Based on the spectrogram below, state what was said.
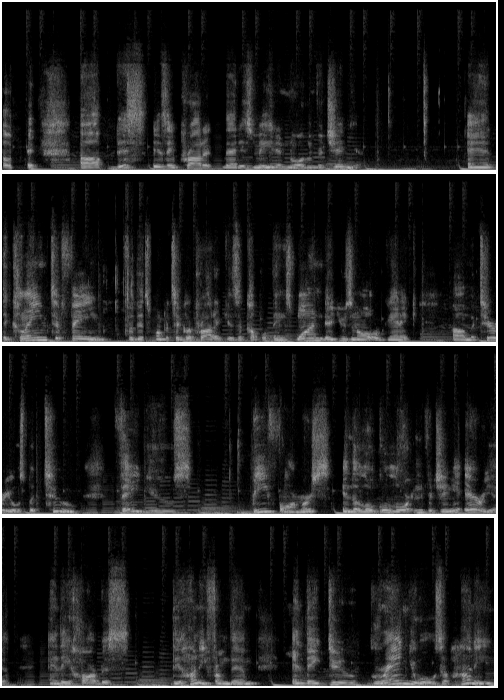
Okay. Uh, this is a product that is made in Northern Virginia. And the claim to fame for this one particular product is a couple things. One, they're using all organic uh, materials, but two, they use bee farmers in the local Lorton, Virginia area and they harvest the honey from them and they do granules of honey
